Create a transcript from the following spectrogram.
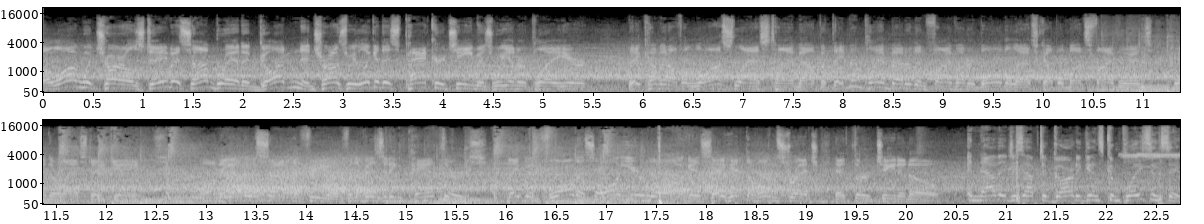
Along with Charles Davis, I'm Brandon Gaudin. And Charles, we look at this Packer team as we interplay here. They come in off a loss last time out, but they've been playing better than 500 ball the last couple months. Five wins in their last eight games. On the other side of the field for the visiting Panthers, they've been flawless all year long as they hit the home stretch at 13-0. And now they just have to guard against complacency.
